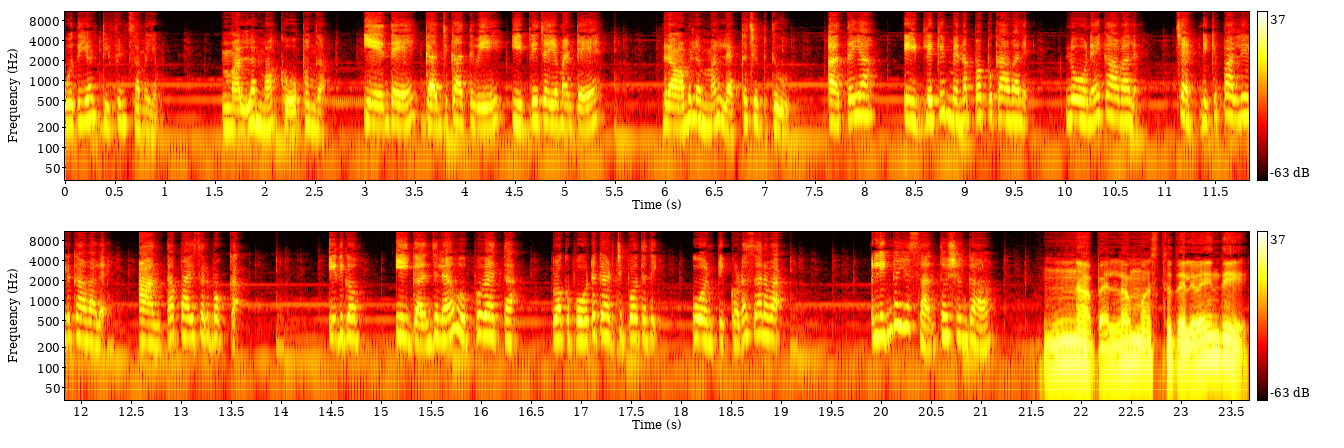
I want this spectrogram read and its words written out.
ఉదయం టిఫిన్ సమయం. మల్లమ్మ కోపంగా ఏందే గంజికాతివి ఇడ్లీ చేయమంటే? రాములమ్మ లెక్క చెబుతూ అత్తయ్య ఇడ్లీకి మినపప్పు కావాలి నూనె కావాలి చట్నీకి పల్లీలు కావాలి అంతా పైసలు బొక్క. ఇదిగో ఈ గంజిలో ఉప్పు వేత్త. ఒక పూట గడిచిపోతది. ఒంటికి కూడా సరవ. లింగయ్య సంతోషంగా నా పెళ్ళం మస్తు తెలివైంది.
